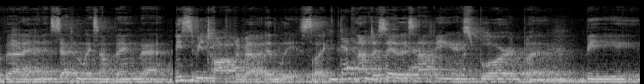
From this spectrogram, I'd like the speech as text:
about it and it's definitely something that needs to be talked about at least. Like not to say that it's not being explored, but be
